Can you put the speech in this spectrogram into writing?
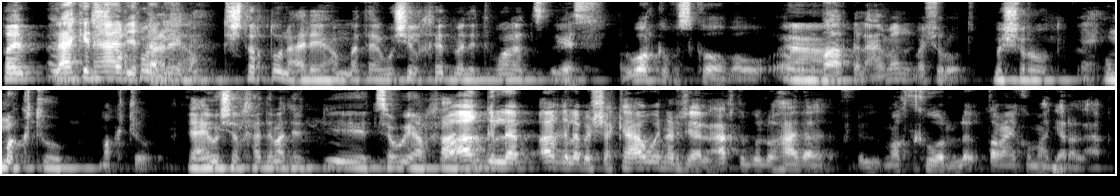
طيب لكن هذه قليلة. تشترطون عليهم مثلا وش الخدمة اللي تبغونها يس ال work of scope أو, أو آه. نطاق العمل مشروط. مشروط إيه؟ ومكتوب. مكتوب. يعني وش الخدمات اللي تسويها الخادم؟ واغلب أغلب الشكاوي نرجع للعقد يقول له هذا المذكور له. طبعا يكون ما قرأ العقد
